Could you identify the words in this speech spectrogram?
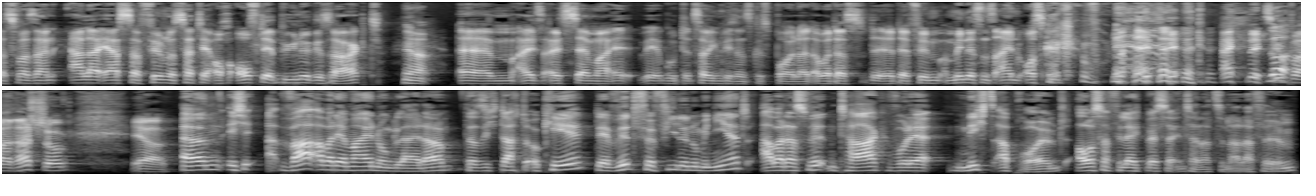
das war sein allererster Film, das hat er auch auf der Bühne gesagt. Ja. Ähm, als, als der mal, gut, jetzt habe ich ein bisschen gespoilert, aber dass der, der Film mindestens einen Oscar gewonnen hat, ist keine So. Überraschung. Ja. Ähm, ich war aber der Meinung leider, dass ich dachte, okay, der wird für viele nominiert, aber das wird ein Tag, wo der nichts abräumt, außer vielleicht besser internationaler Film.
